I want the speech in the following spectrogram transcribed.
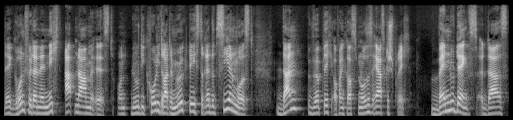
der Grund für deine Nichtabnahme ist und du die Kohlenhydrate möglichst reduzieren musst, dann bewirb dich auf ein kostenloses Erstgespräch. Wenn du denkst, dass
